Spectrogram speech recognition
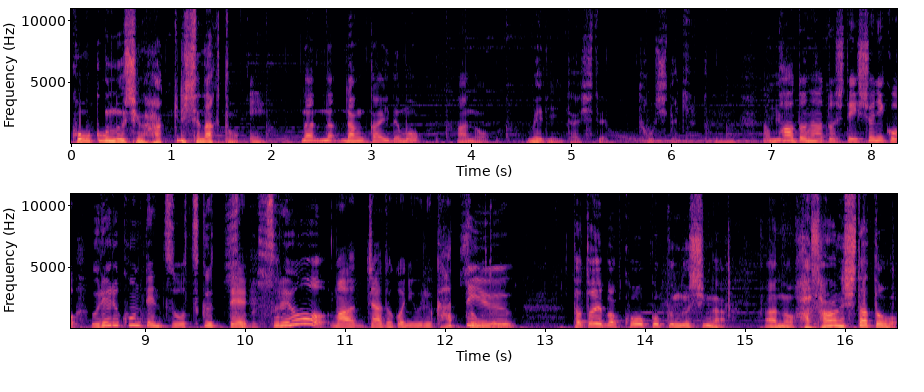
広告主がはっきりしてなくても、なな段階でもあのメディアに対して投資できると、うん、パートナーとして一緒にこう売れるコンテンツを作ってそれを、まあ、じゃあどこに売るかっていう例えば広告主があの破産したと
